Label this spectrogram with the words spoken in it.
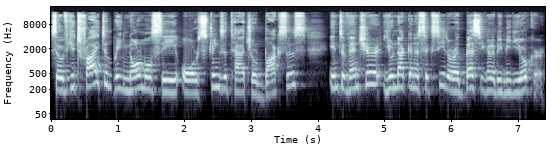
So if you try to bring normalcy or strings attached or boxes, into venture, you're not going to succeed, or at best, you're going to be mediocre.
